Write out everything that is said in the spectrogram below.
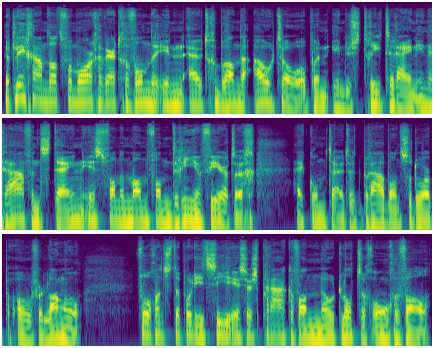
Het lichaam dat vanmorgen werd gevonden in een uitgebrande auto... op een industrieterrein in Ravenstein is van een man van 43. Hij komt uit het Brabantse dorp Overlangel. Volgens de politie is er sprake van noodlottig ongeval.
